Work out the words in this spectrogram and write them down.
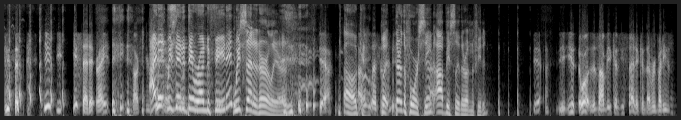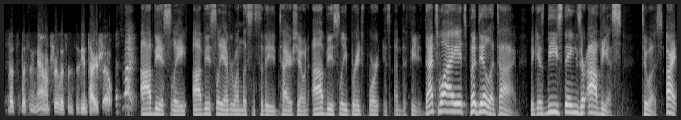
you, you you said it right. Talk to your- I didn't we say that they were undefeated. we said it earlier, Yeah, oh, okay. but they're the four seed. Yeah. Obviously, they're undefeated. Yeah, you, you, well, it's obvious because you said it. Because everybody that's listening now, I'm sure, listens to the entire show. That's right. Obviously, obviously, everyone listens to the entire show, and obviously, Bridgeport is undefeated. That's why it's Padilla time because these things are obvious to us. All right,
